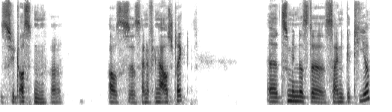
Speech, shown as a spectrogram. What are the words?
Südosten äh, aus äh, seine Finger ausstreckt. Äh, zumindest äh, sein Getier.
